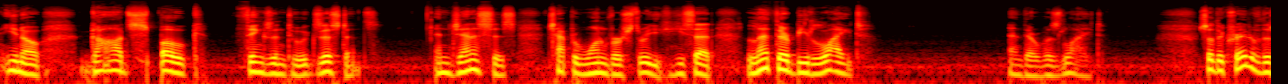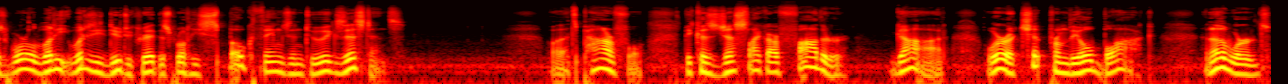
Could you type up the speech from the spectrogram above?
You know, God spoke things into existence. In Genesis chapter 1 verse 3, he said, "Let there be light." And there was light. So the creator of this world, what he what did he do to create this world? He spoke things into existence. Well, that's powerful because just like our Father God, we're a chip from the old block. In other words,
